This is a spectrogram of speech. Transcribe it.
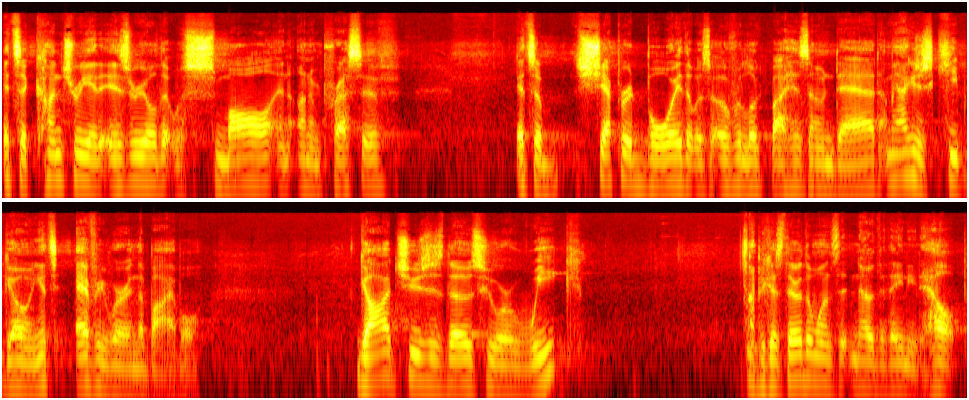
it's a country in Israel that was small and unimpressive. It's a shepherd boy that was overlooked by his own dad. I mean, I can just keep going. It's everywhere in the Bible. God chooses those who are weak because they're the ones that know that they need help.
